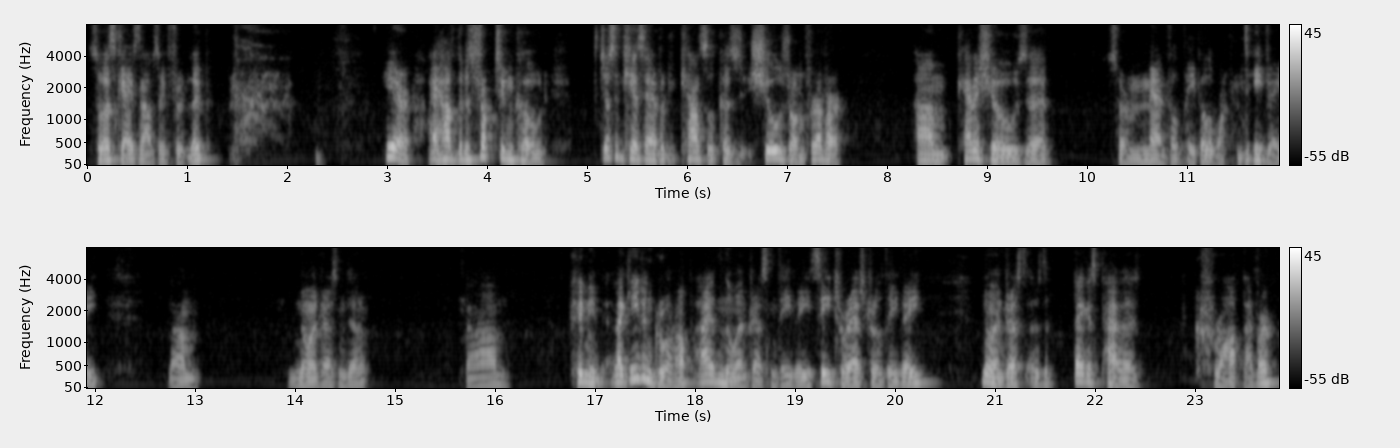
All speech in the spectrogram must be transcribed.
So this guy's an absolute Fruit Loop. Here, I have the destruction code, just in case I ever get cancelled because shows run forever. Um, kind of shows uh, sort of mental people that work in TV. Um, no interest in doing it. Um, couldn't even, like even growing up, I had no interest in TV. See terrestrial TV, no interest. It was the biggest pile of crap ever.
